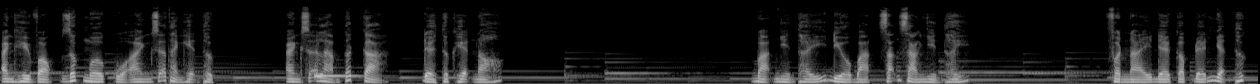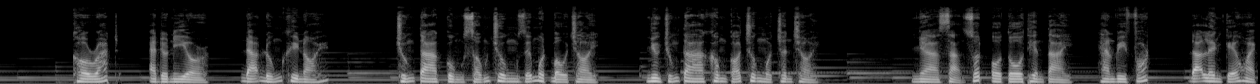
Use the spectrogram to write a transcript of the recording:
anh hy vọng giấc mơ của anh sẽ thành hiện thực. Anh sẽ làm tất cả để thực hiện nó. Bạn nhìn thấy điều bạn sẵn sàng nhìn thấy. Phần này đề cập đến nhận thức. Corrad Adonier đã đúng khi nói Chúng ta cùng sống chung dưới một bầu trời, nhưng chúng ta không có chung một chân trời. Nhà sản xuất ô tô thiên tài Henry Ford đã lên kế hoạch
